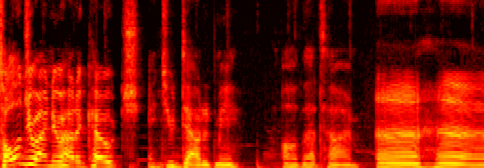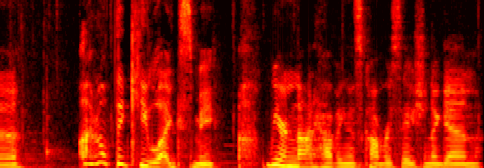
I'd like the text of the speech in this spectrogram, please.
Told you I knew how to coach, and you doubted me all that time. Uh huh. I don't think he likes me. We are not having this conversation again.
